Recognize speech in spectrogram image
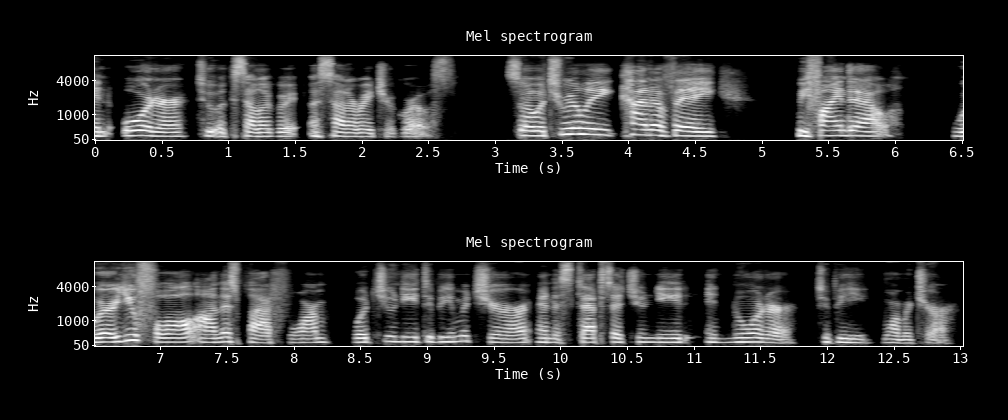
in order to accelerate, accelerate your growth. So it's really kind of a, we find out where you fall on this platform, what you need to be mature, and the steps that you need in order to be more mature.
